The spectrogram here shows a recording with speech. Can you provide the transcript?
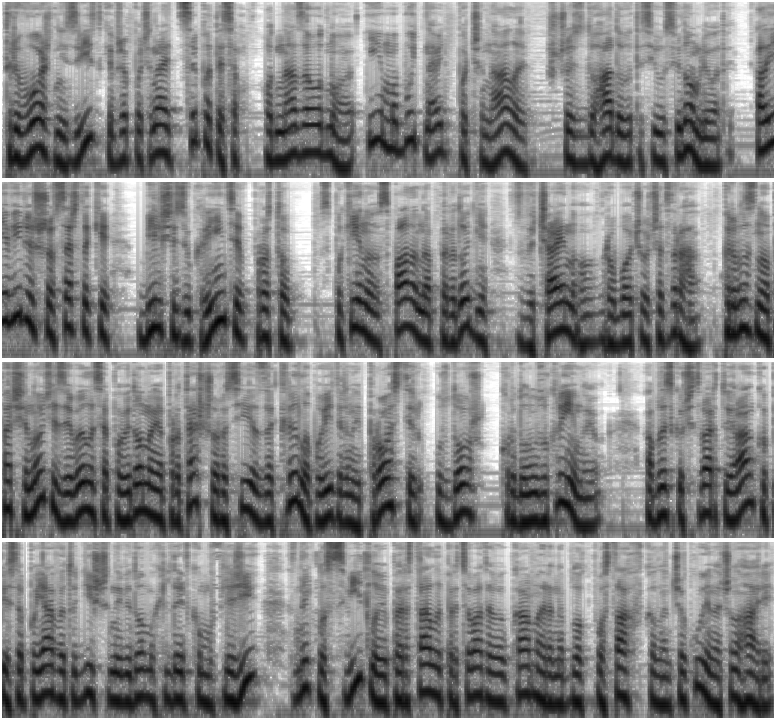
тривожні звістки вже починають сипатися одна за одною, і, мабуть, навіть починали щось здогадуватися і усвідомлювати. Але я вірю, що все ж таки більшість українців просто спокійно спали напередодні звичайного робочого четверга. Приблизно о першій ночі з'явилися повідомлення про те, що Росія закрила повітряний простір уздовж кордону з Україною. А близько четвертої ранку, після появи тоді ще невідомих людей в камуфляжі, зникло світло і перестали працювати веб-камери на блокпостах в Каланчаку і на Чонгарі.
